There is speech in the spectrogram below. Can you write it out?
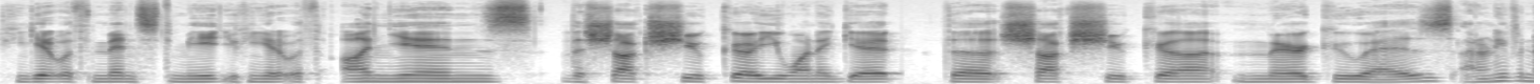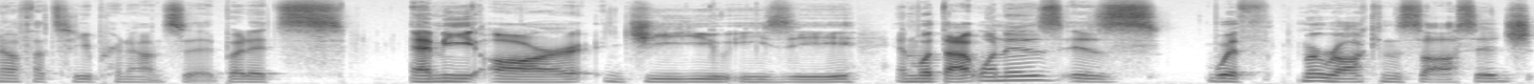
You can get it with minced meat. You can get it with onions. The shakshuka, you want to get the shakshuka merguez. I don't even know if that's how you pronounce it, but it's M E R G U E Z. And what that one is, is with Moroccan sausage.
